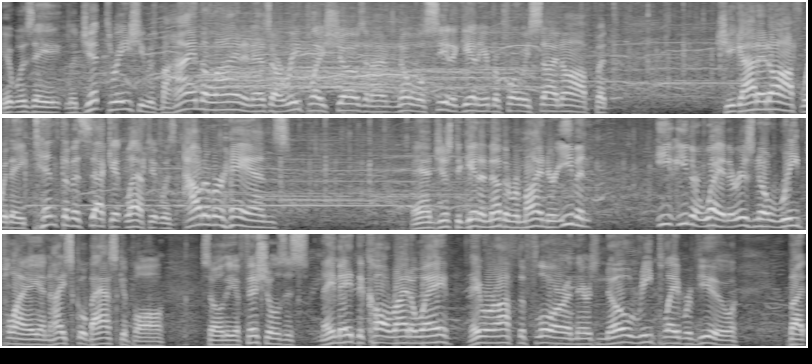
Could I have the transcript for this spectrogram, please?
It was a legit three. She was behind the line, and as our replay shows, and I know we'll see it again here before we sign off, but she got it off with a tenth of a second left. It was out of her hands. And just again, another reminder, even e either way, there is no replay in high school basketball. So the officials, is, they made the call right away. They were off the floor, and there's no replay review. But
